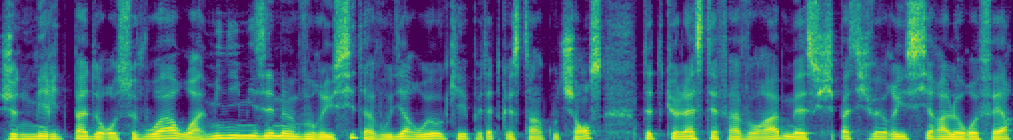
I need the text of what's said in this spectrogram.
je ne mérite pas de recevoir ou à minimiser même vos réussites, à vous dire ouais ok peut-être que c'était un coup de chance, peut-être que là c'était favorable, mais je sais pas si je vais réussir à le refaire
